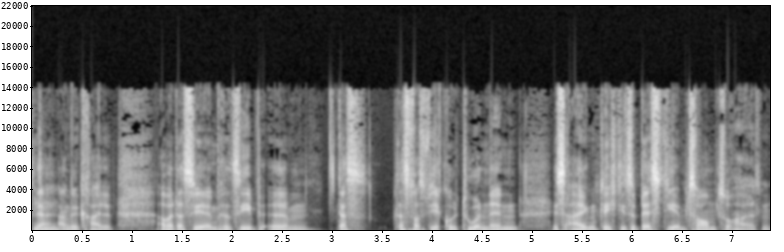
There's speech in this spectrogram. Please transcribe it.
Mhm. angekreidet. Aber dass wir im Prinzip ähm, das das, was wir Kultur nennen, ist eigentlich diese Bestie im Zaum zu halten.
